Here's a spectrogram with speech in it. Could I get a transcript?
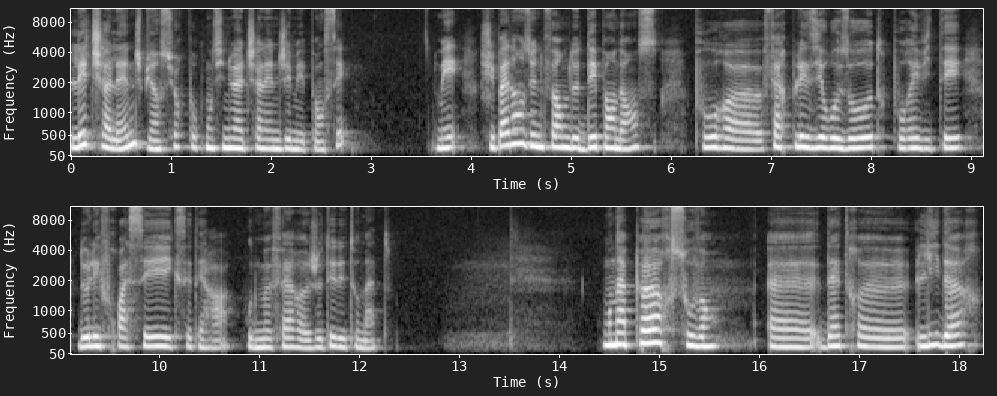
les challenges bien sûr pour continuer à challenger mes pensées. Mais je suis pas dans une forme de dépendance pour euh, faire plaisir aux autres, pour éviter de les froisser, etc. Ou de me faire euh, jeter des tomates. On a peur souvent euh, d'être leader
